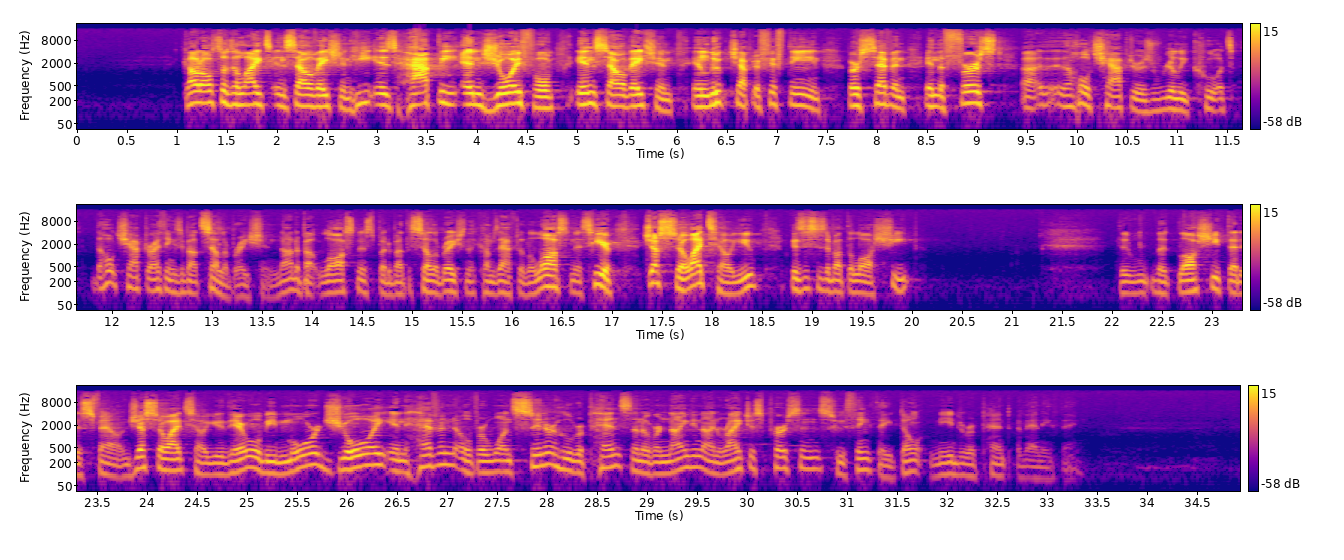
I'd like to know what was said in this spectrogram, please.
God also delights in salvation. He is happy and joyful in salvation. In Luke chapter 15, verse 7, in the first, uh, the whole chapter is really cool. It's the whole chapter, I think, is about celebration, not about lostness, but about the celebration that comes after the lostness. Here, just so I tell you, because this is about the lost sheep, the, the lost sheep that is found. Just so I tell you, there will be more joy in heaven over one sinner who repents than over 99 righteous persons who think they don't need to repent of anything.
